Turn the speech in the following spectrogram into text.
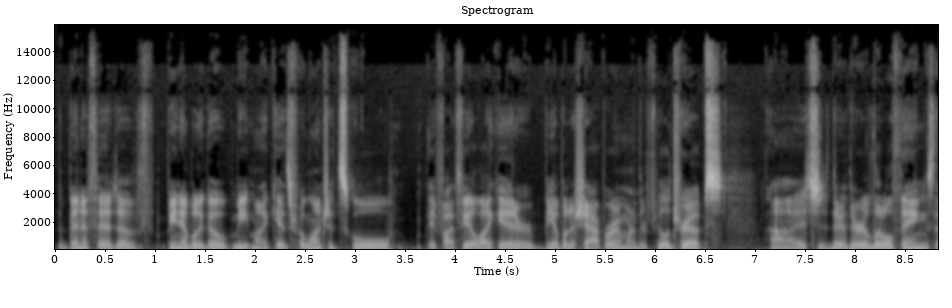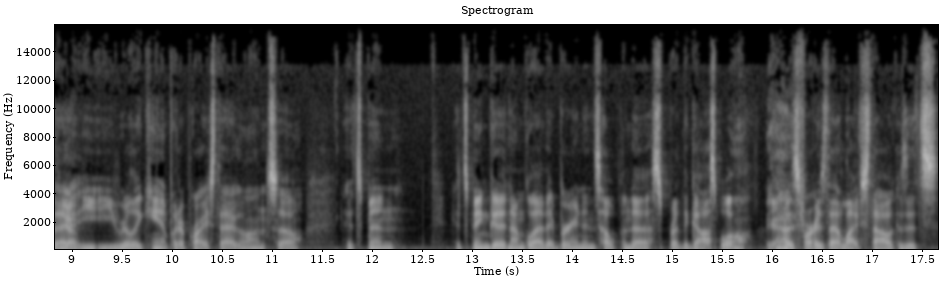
the benefit of being able to go meet my kids for lunch at school if I feel like it, or be able to chaperone one of their field trips. Uh, it's there. There are little things that Yeah. you, you really can't put a price tag on. So it's been it's been good, and I'm glad that Brandon's helping to spread the gospel Yeah. as far as that lifestyle because it's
